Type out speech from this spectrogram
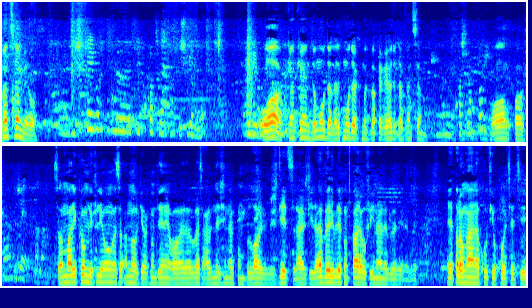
25 ميل مش كاين واحد كيبقى توقف يعني واه كان كاين دو موديل هذاك موديل كمل باقي غير هادو تاع 25 ميل مابقاش لاقاش واه مزيان السلام عليكم لك اليوم مساء النور كي راكم دايرين غوا لاباس عاودنا جينا لكم باللايف جديد سلعه جديده على بالي بليكم تقراو فينا على بالي على بالي يطلعوا معنا خوتي وخواتاتي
